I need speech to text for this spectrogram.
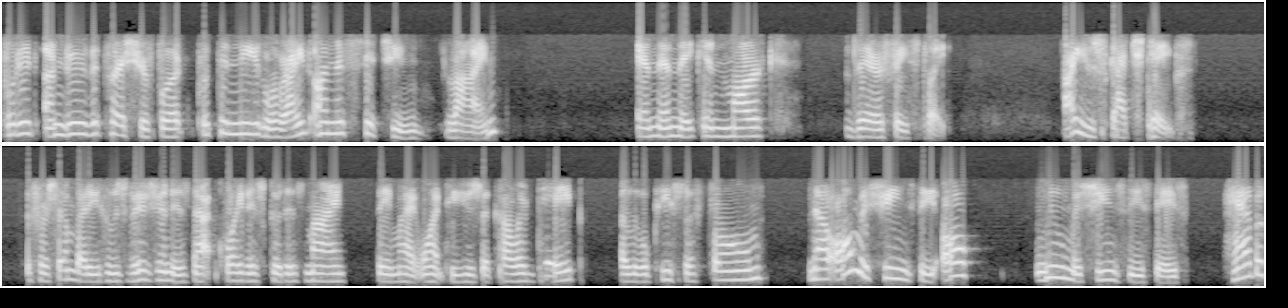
put it under the pressure foot, put the needle right on the stitching line, and then they can mark their faceplate. I use scotch tape. For somebody whose vision is not quite as good as mine, they might want to use a colored tape, a little piece of foam. Now, all machines, the all new machines these days have a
